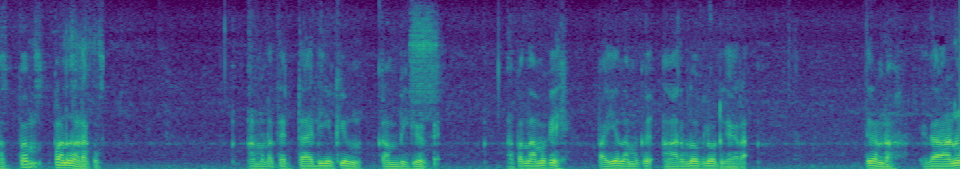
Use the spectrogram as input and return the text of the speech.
അപ്പം പണി നടക്കും. നമ്മുടെ തെറ്റാലിക്കും കമ്പിക്കുമൊക്കെ അപ്പം നമുക്കേ പയ്യെ നമുക്ക് ആറ് ബ്ലോക്കിലോട്ട് കയറാം. ഇത് കണ്ടോ? ഇതാണ്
